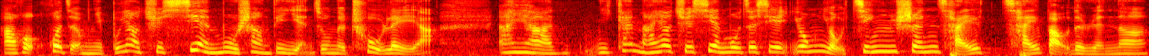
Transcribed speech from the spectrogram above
啊，或或者你不要去羡慕上帝眼中的畜类呀！哎呀，你干嘛要去羡慕这些拥有今生财财宝的人呢？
